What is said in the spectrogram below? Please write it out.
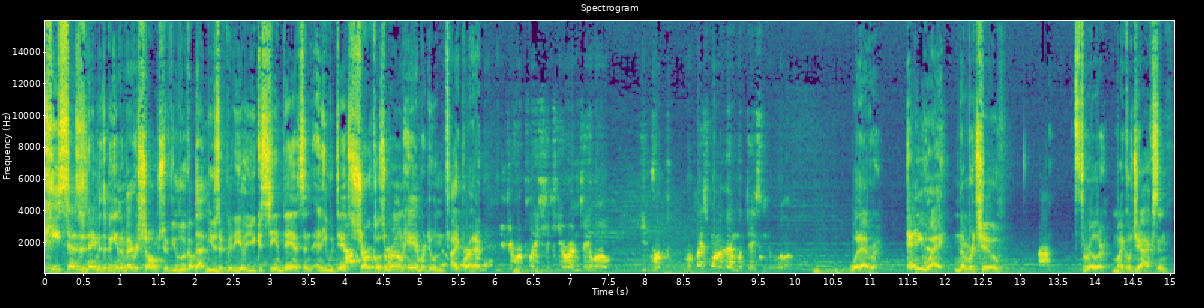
He says his name at the beginning of every song. So if you look up that music video, you can see him dancing, and he would dance circles around Hammer doing the typewriter. You can replace Shakira and J Lo. Re- replace one of them with Jason Derulo. Whatever. Anyway, number two, Huh? Thriller, Michael Jackson,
